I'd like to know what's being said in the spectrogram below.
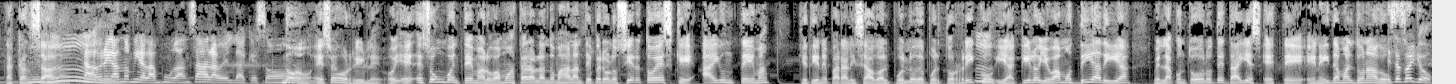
¿Estás cansada? Estaba bregando, mira, las mudanzas a la verdad que son... No, eso es horrible. Oye, e- eso es un buen tema, lo vamos a estar hablando más adelante, pero lo cierto es que hay un tema que tiene paralizado al pueblo de Puerto Rico y aquí lo llevamos día a día, ¿verdad? Con todos los detalles. Este, Eneida Maldonado, Ese soy yo.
